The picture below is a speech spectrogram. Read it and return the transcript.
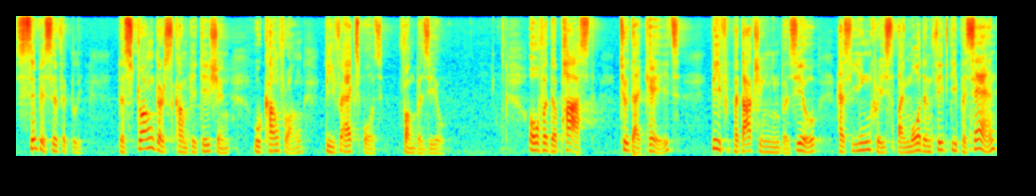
Specifically, the strongest competition will come from beef exports from Brazil. Over the past two decades, beef production in Brazil has increased by more than 50%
